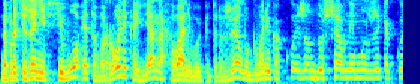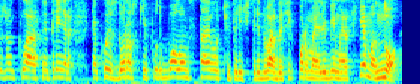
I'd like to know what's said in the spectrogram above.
На протяжении всего этого ролика я нахваливаю Петрожелу, говорю, какой же он душевный мужик, какой же он классный тренер, какой здоровский футбол он ставил 4-4-2, до сих пор моя любимая схема, но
